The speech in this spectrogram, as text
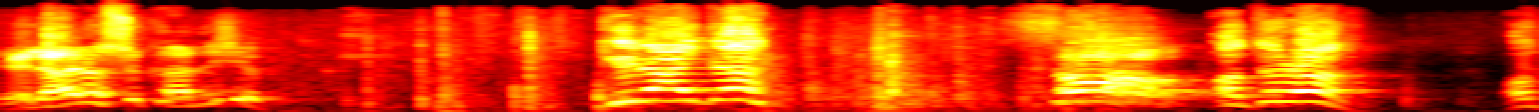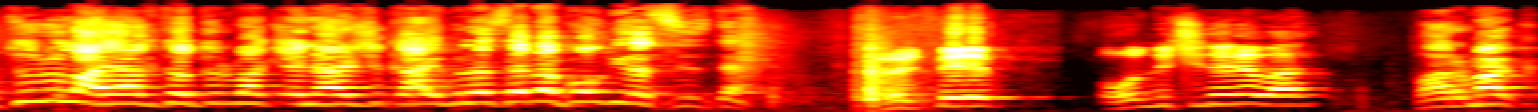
Helal olsun kardeşim. Günaydın. Sağ ol. Oturun. Oturun ayakta durmak enerji kaybına sebep oluyor sizde. Öğretmenim onun içinde ne var? Parmak.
